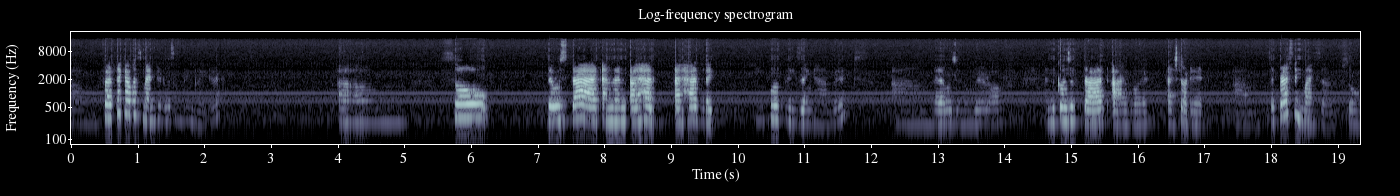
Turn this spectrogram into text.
Um, felt like I was meant to do something greater. Um, so there was that, and then I had I had like people pleasing habits um, that I was unaware of, and because of that, I would I started um, suppressing myself. So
